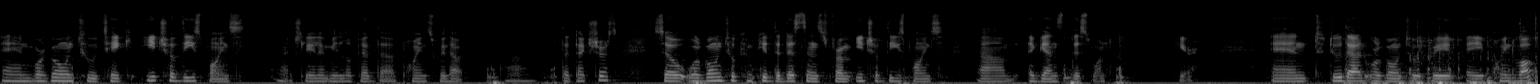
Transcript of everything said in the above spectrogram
And we're going to take each of these points actually let me look at the points without um, the textures. So we're going to compute the distance from each of these points um, against this one here. And to do that we're going to create a point VOP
